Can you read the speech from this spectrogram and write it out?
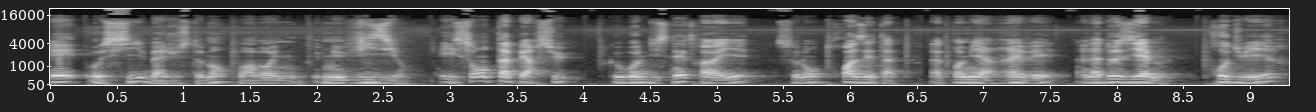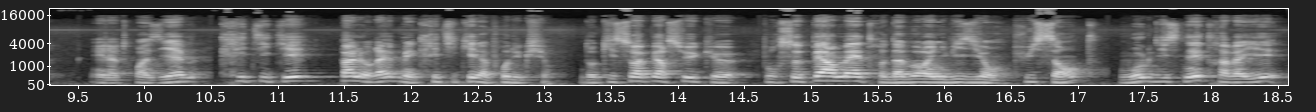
Et aussi, bah, justement, pour avoir une, vision. Et ils sont aperçus que Walt Disney travaillait selon trois étapes. La première, rêver. La deuxième, produire. Et la troisième, critiquer, pas le rêve, mais critiquer la production. Donc ils sont aperçus que pour se permettre d'avoir une vision puissante, Walt Disney travaillait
